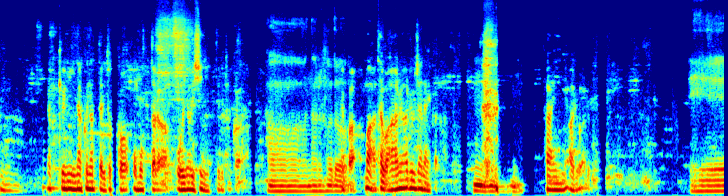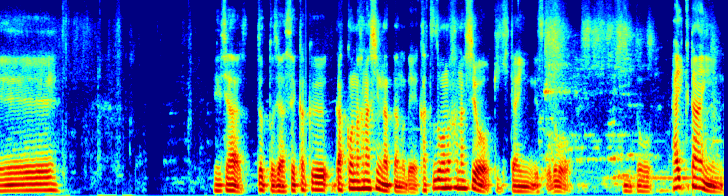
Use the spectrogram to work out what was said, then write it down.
うん、急にいなくなったりとか思ったらお祈りしに行ってるとか、ああ、なるほど。やっぱまあ多分あるあるじゃないかな。うんうん あるある。へええじゃあちょっとじゃあせっかく学校の話になったので活動の話を聞きたいんですけど、うんと、体育単位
